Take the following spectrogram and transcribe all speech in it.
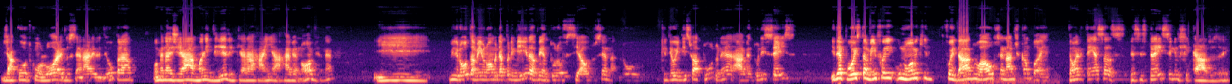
de acordo com o lore do cenário, ele deu para homenagear a mãe dele, que era a rainha Ravenóvia, né? E virou também o nome da primeira aventura oficial do cenário, do, que deu início a tudo, né? A Aventura 6. E depois também foi o nome que foi dado ao cenário de campanha. Então ele tem essas, esses três significados aí.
